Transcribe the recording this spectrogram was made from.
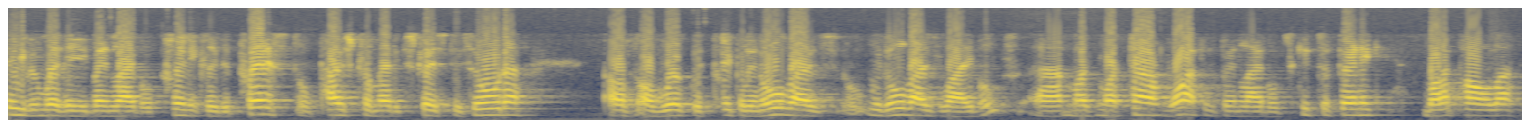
even whether you've been labelled clinically depressed or post traumatic stress disorder. I've, I've worked with people in all those with all those labels. Uh, my, my current wife has been labelled schizophrenic, bipolar,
